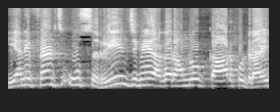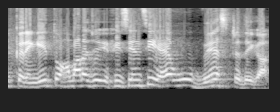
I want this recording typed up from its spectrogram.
यानी फ्रेंड्स उस रेंज में अगर हम लोग कार को ड्राइव करेंगे तो हमारा जो एफिशिएंसी है वो वेस्ट देगा।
